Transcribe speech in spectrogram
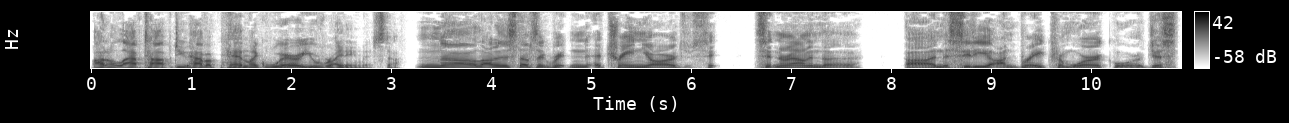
on a laptop? Do you have a pen? Like, where are you writing this stuff? No, a lot of this stuff's like written at train yards or sit, sitting around in the, uh, in the city on break from work or just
